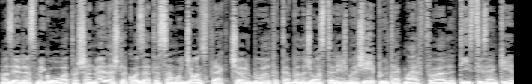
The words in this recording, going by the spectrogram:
azért ezt még óvatosan. Mellesleg hozzáteszem, hogy Jones Fracture-ből, tehát ebből a Jones törésből is épültek már föl 10-12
